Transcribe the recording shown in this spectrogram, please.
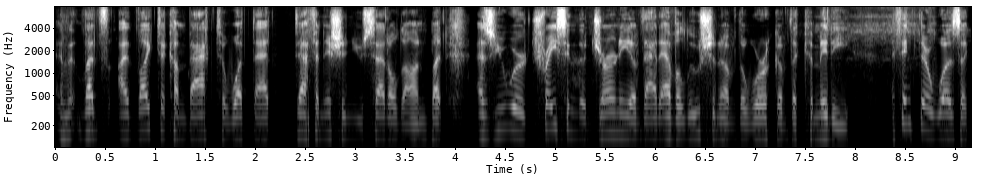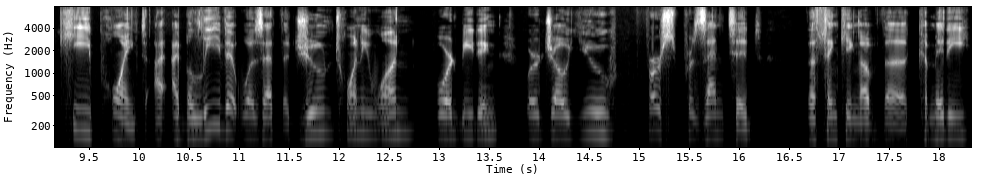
And let's I'd like to come back to what that definition you settled on, but as you were tracing the journey of that evolution of the work of the committee, I think there was a key point. I, I believe it was at the June 21 board meeting where Joe, you first presented the thinking of the committee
